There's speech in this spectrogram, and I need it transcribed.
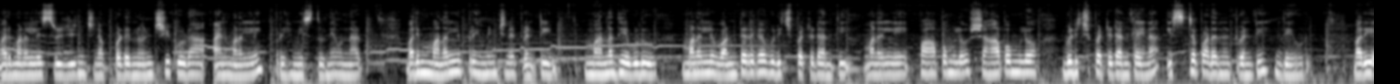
మరి మనల్ని సృజించినప్పటి నుంచి కూడా ఆయన మనల్ని ప్రేమిస్తూనే ఉన్నాడు. మరి మనల్ని ప్రేమించినటువంటి మన దేవుడు మనల్ని ఒంటరిగా విడిచిపెట్టడానికి మనల్ని పాపంలో శాపంలో విడిచిపెట్టడానికైనా ఇష్టపడనటువంటి దేవుడు. మరి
